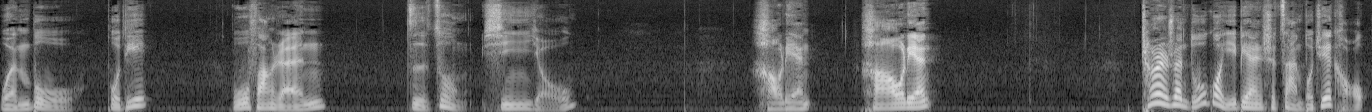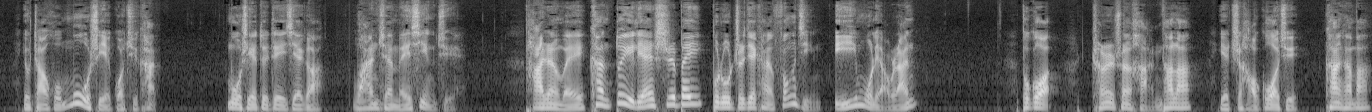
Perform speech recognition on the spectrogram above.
稳步不跌，无方人自纵心游。好联，好联。程二顺读过一遍，是赞不绝口，又招呼穆师爷过去看。穆师爷对这些个完全没兴趣。他认为看对联诗碑不如直接看风景，一目了然。不过程日顺喊他了，也只好过去看看吧。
